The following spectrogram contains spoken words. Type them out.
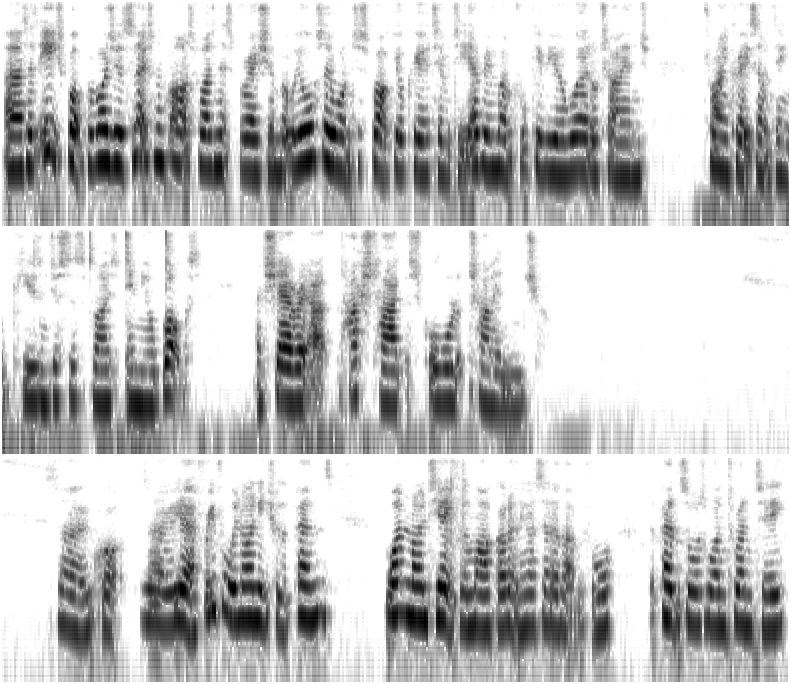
Uh, it says each box provides you a selection of art supplies and inspiration, but we also want to spark your creativity. Every month we'll give you a word or challenge. Try and create something using just the supplies in your box and share it at hashtag Scrawlr challenge. So got so yeah, three forty nine each for the pens, one ninety eight for the marker. I don't think I said that before. The pencil was one twenty,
